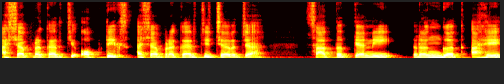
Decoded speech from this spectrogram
अशा प्रकारची ऑप्टिक्स अशा प्रकारची चर्चा सातत्याने रंगत आहे.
